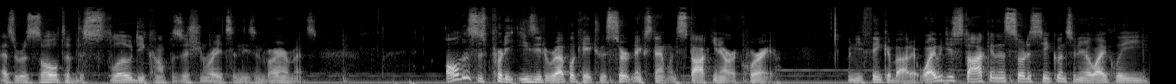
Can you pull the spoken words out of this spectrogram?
as a result of the slow decomposition rates in these environments. All this is pretty easy to replicate to a certain extent when stocking our aquaria. When you think about it, why would you stock in this sort of sequence when you're likely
